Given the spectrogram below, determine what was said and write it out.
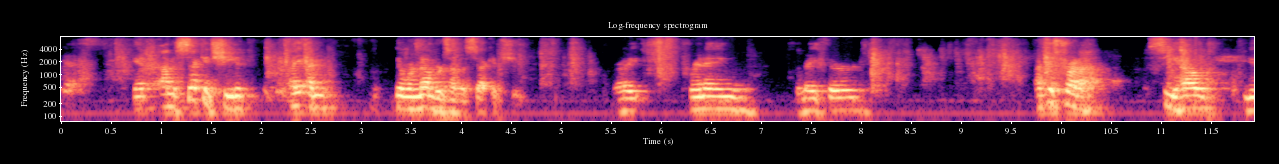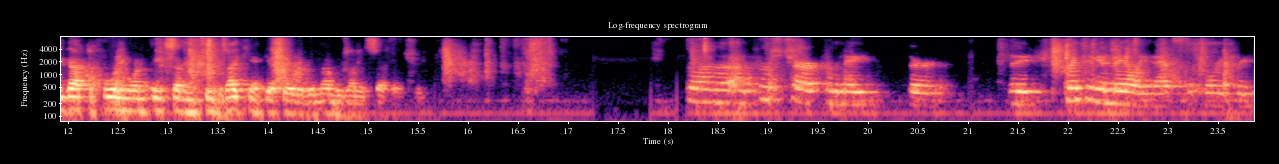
Yes. And on the second sheet, I, I'm, there were numbers on the second sheet, right? Printing May third. I'm just trying to see how you got to forty-one, eight seventy-two, because I can't get there with the numbers on the second sheet. So on the, on the first chart for the May third, the printing and mailing, that's the forty-three.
